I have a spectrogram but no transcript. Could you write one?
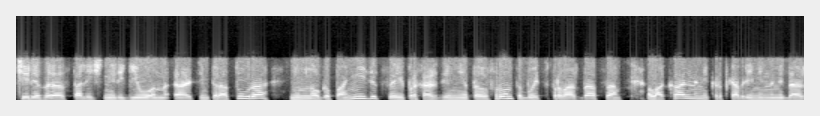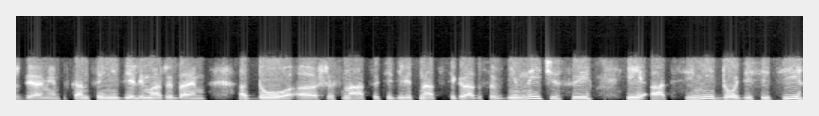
через э, столичный регион. Э, температура немного понизится, и прохождение этого фронта будет сопровождаться локальными кратковременными дождями. В конце недели мы ожидаем э, до 16-19 градусов в дневные часы и от 7 до 10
